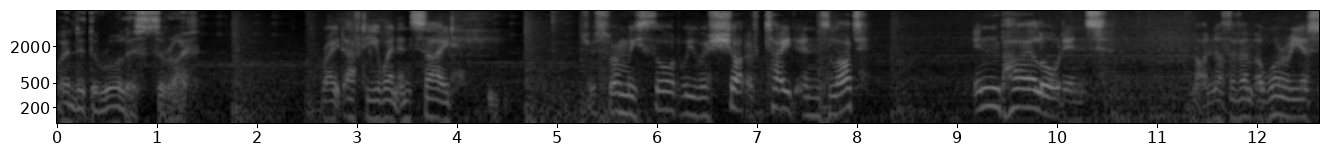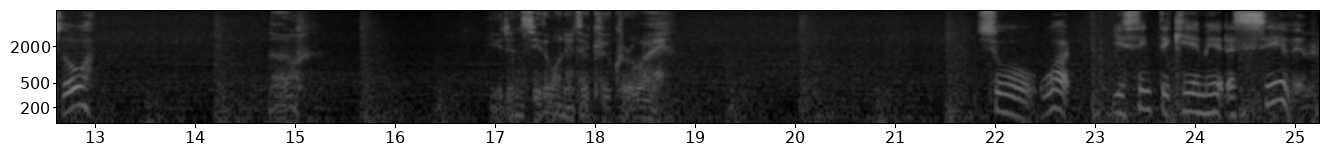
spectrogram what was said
When did the Royalists arrive? Right after you went inside. Just when we thought we were shot of Titans lot. In pile Odins. Not enough of them to worry us, though. No. Didn't see the one who took Kupka away. So, what? You think they came here to save him?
